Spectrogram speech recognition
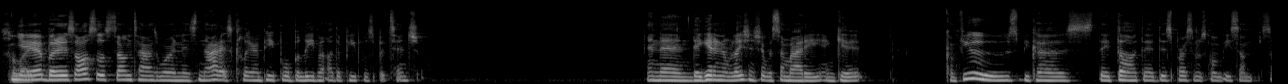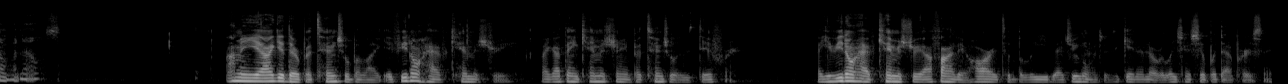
So like, yeah, but it's also sometimes when it's not as clear and people believe in other people's potential. And then they get in a relationship with somebody and get confused because they thought that this person was going to be some someone else. I mean, yeah, I get their potential, but like if you don't have chemistry, like I think chemistry and potential is different. Like if you don't have chemistry, I find it hard to believe that you're gonna just get in a relationship with that person.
